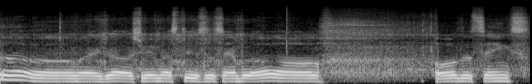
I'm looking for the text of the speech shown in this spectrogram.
Oh my gosh, we must disassemble all all the things.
